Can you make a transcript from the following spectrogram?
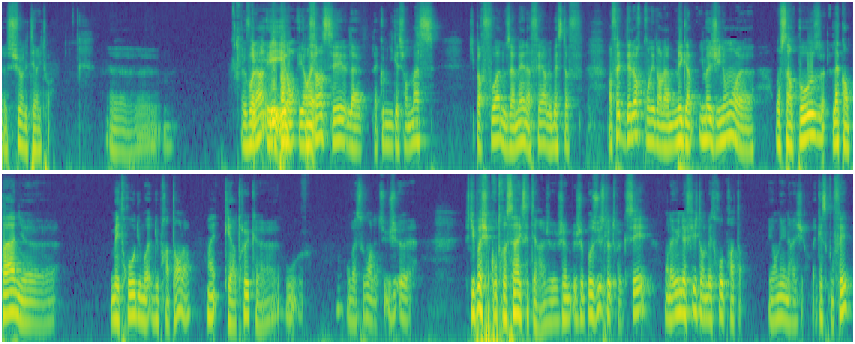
euh, sur les territoires. Euh, euh, voilà. Et- Et, et- pardon, et ouais. enfin, c'est la, la communication de masse qui parfois nous amène à faire le best-of. En fait, dès lors qu'on est dans la méga, imaginons, euh, on s'impose la campagne euh, métro du mois du printemps là, Ouais. qui est un truc euh, où on va souvent là-dessus. Je, euh, je dis pas je suis contre ça, etc. Je, je, je pose juste le truc. C'est on a une affiche dans le métro au printemps et on est une région. Bah, Qu'est-ce qu'on fait?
